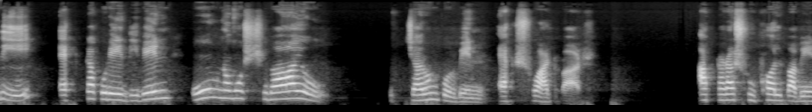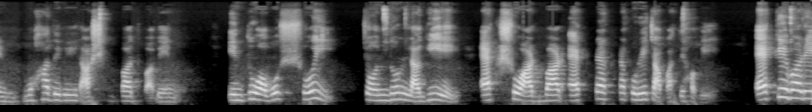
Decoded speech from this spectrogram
দিয়ে একটা করে দিবেন। ওম নম শিবায়। উচ্চারণ করবেন একশো আট বার। আপনারা সুফল পাবেন, মহাদেবের আশীর্বাদ পাবেন। কিন্তু অবশ্যই চন্দন লাগিয়ে একশো আট বার একটা একটা করে চাপাতে হবে। একেবারে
